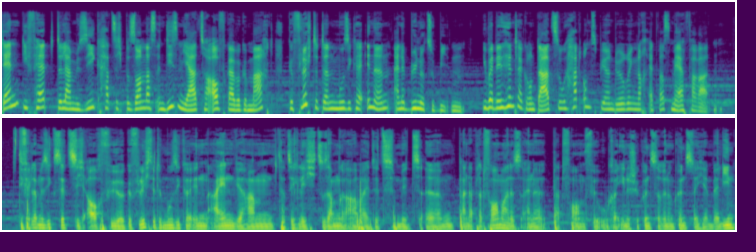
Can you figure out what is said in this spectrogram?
denn die Fête de la Musique hat sich besonders in diesem Jahr zur Aufgabe gemacht, geflüchteten MusikerInnen eine Bühne zu bieten. Über den Hintergrund dazu hat uns Björn Döring noch etwas mehr verraten. Die Fettler Musik setzt sich auch für geflüchtete MusikerInnen ein. Wir haben tatsächlich zusammengearbeitet mit ähm, Panda Platforma, das ist eine Plattform für ukrainische Künstlerinnen und Künstler hier in Berlin,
